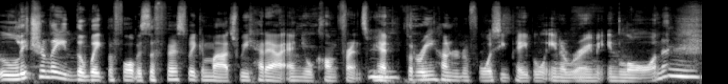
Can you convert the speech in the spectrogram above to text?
literally the week before was the first week of March, we had our annual conference. We had 340 people in a room in Lorne.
